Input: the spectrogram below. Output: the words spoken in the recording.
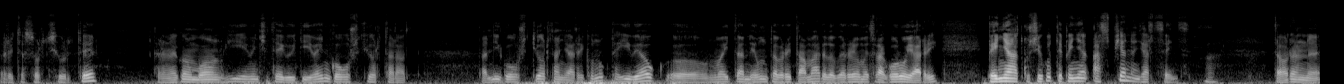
berreta sortzi urte, aranakon, bon, hi hemen txeta egoiti bain gogosti hortarat. Eta ni gogosti hortan jarriko nuk, eta hi behauk, uh, numaitan egun eta berreta amar edo berreo metra goro jarri, peina atkusiko, eta peina azpian jartzen. Ah. Eta horren eh,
